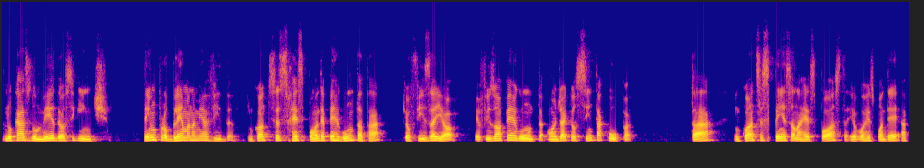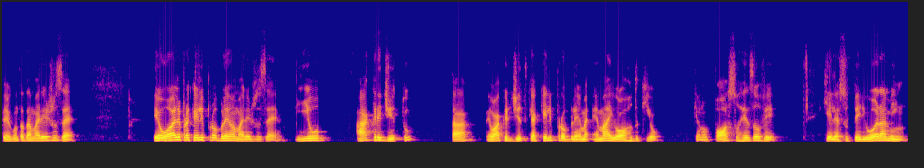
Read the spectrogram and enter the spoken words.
No caso do medo, é o seguinte: tem um problema na minha vida. Enquanto vocês respondem a pergunta, tá? Que eu fiz aí, ó. Eu fiz uma pergunta: onde é que eu sinto a culpa? Tá? Enquanto vocês pensam na resposta, eu vou responder a pergunta da Maria José. Eu olho para aquele problema, Maria José, e eu acredito, tá? Eu acredito que aquele problema é maior do que eu, que eu não posso resolver, que ele é superior a mim,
